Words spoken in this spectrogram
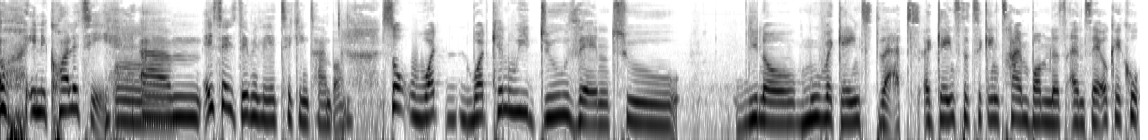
oh, inequality. Um, SA is definitely a ticking time bomb. So what what can we do then to you know move against that against the ticking time bombness and say okay cool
